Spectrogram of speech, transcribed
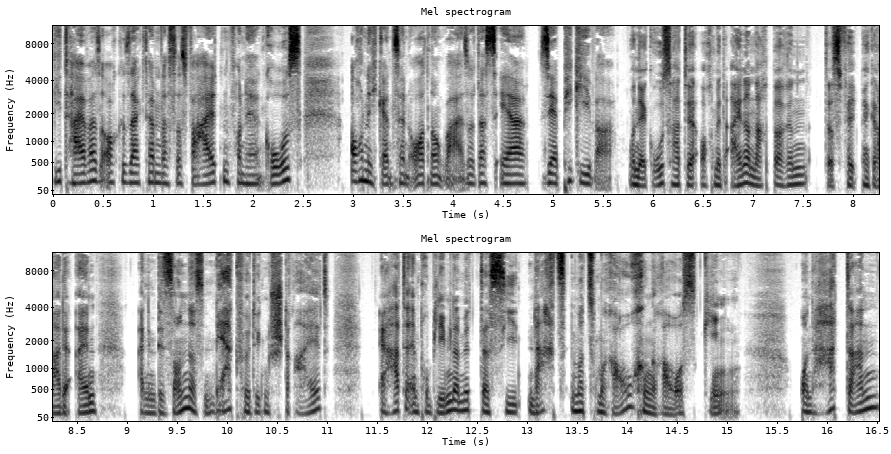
die teilweise auch gesagt haben, dass das Verhalten von Herrn Groß auch nicht ganz in Ordnung war, also dass er sehr picky war. Und Herr Groß hatte auch mit einer Nachbarin, das fällt mir gerade ein, einen besonders merkwürdigen Streit. Er hatte ein Problem damit, dass sie nachts immer zum Rauchen rausging und hat dann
